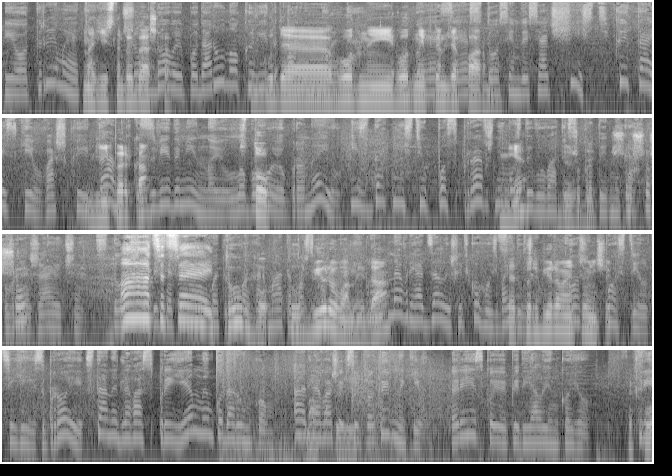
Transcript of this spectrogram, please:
І отримаєте Надіюсь, на ББшках. чудовий подарунок від Буде Арнольда. годний, годний прям для фарму. 176 китайський важкий Віперка. танк з відмінною лобовою бронею і здатністю по-справжньому Ні, здивувати супротивника. Що, що, що? Вражаюча. А, це цей 160-міліметрова турбо, гармата морського турбірований, калібру да? Навряд залишить когось Це байдужим. турбірований Кожен тунчик. постріл цієї зброї стане для вас приємним подарунком, а для Ах, ваших супротивників різкою під ялинкою. Це фу- Крім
